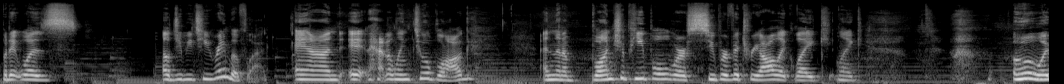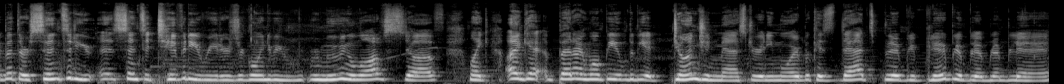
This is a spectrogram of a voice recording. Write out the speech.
but it was LGBT rainbow flag. And it had a link to a blog. And then a bunch of people were super vitriolic, like, like, oh, I bet their sensitivity uh, sensitivity readers are going to be re- removing a lot of stuff. Like, I get, bet I won't be able to be a dungeon master anymore because that's blah blah blah blah blah blah blah.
